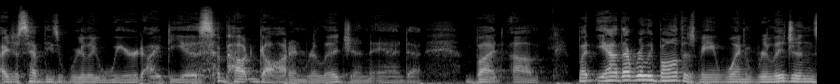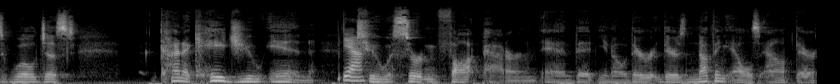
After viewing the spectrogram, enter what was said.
I just have these really weird ideas about God and religion. And, uh, but, um, but yeah, that really bothers me when religions will just kind of cage you in Yeah. to a certain thought pattern and that you know there there's nothing else out there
